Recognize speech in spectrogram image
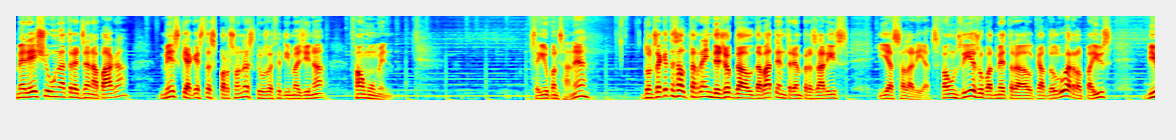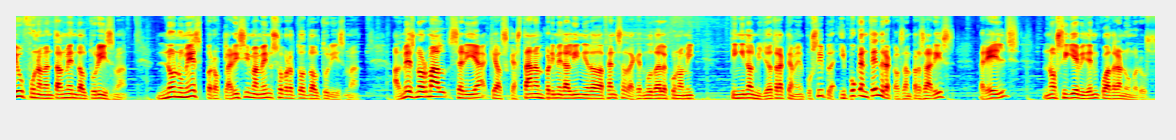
mereixo una tretzena paga més que aquestes persones que us he fet imaginar fa un moment? Seguiu pensant, eh? Doncs aquest és el terreny de joc del debat entre empresaris i assalariats. Fa uns dies ho va admetre el cap del govern. El país viu fonamentalment del turisme. No només, però claríssimament, sobretot del turisme. El més normal seria que els que estan en primera línia de defensa d'aquest model econòmic tinguin el millor tractament possible. I puc entendre que els empresaris, per ells, no sigui evident quadrar números.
